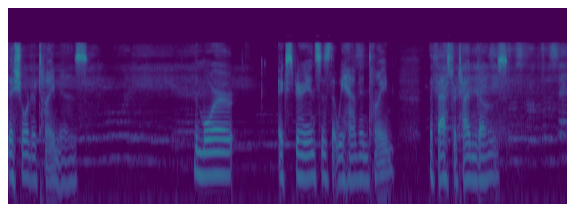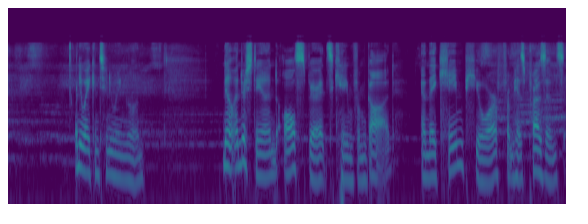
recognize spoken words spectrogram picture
the shorter time is. The more experiences that we have in time, the faster time goes. Anyway, continuing on. Now understand all spirits came from God, and they came pure from his presence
